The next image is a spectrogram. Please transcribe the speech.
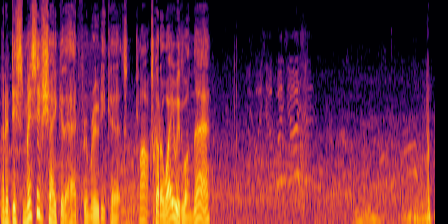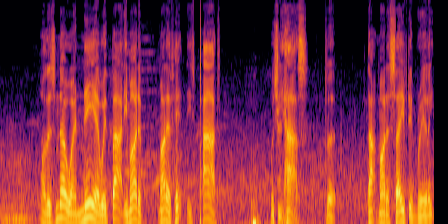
And a dismissive shake of the head from Rudi Kurtz. And Clarke's got away with one there. Oh, there's nowhere near with bat. He might have might have hit his pad, which he has, but that might have saved him really.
